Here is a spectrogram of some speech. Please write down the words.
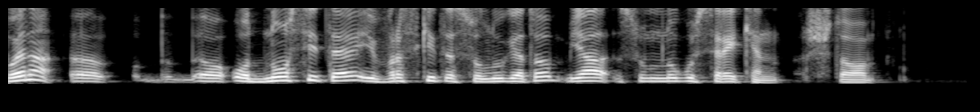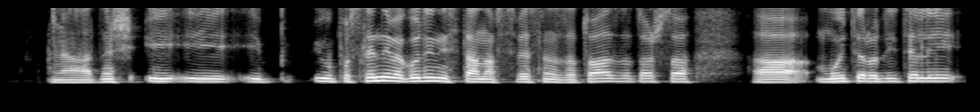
Бојана, односите и врските со луѓето, ја сум многу среќен што А, знаеш, и, и, и, и у последниве години станав свесен за тоа, затоа што а, моите родители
